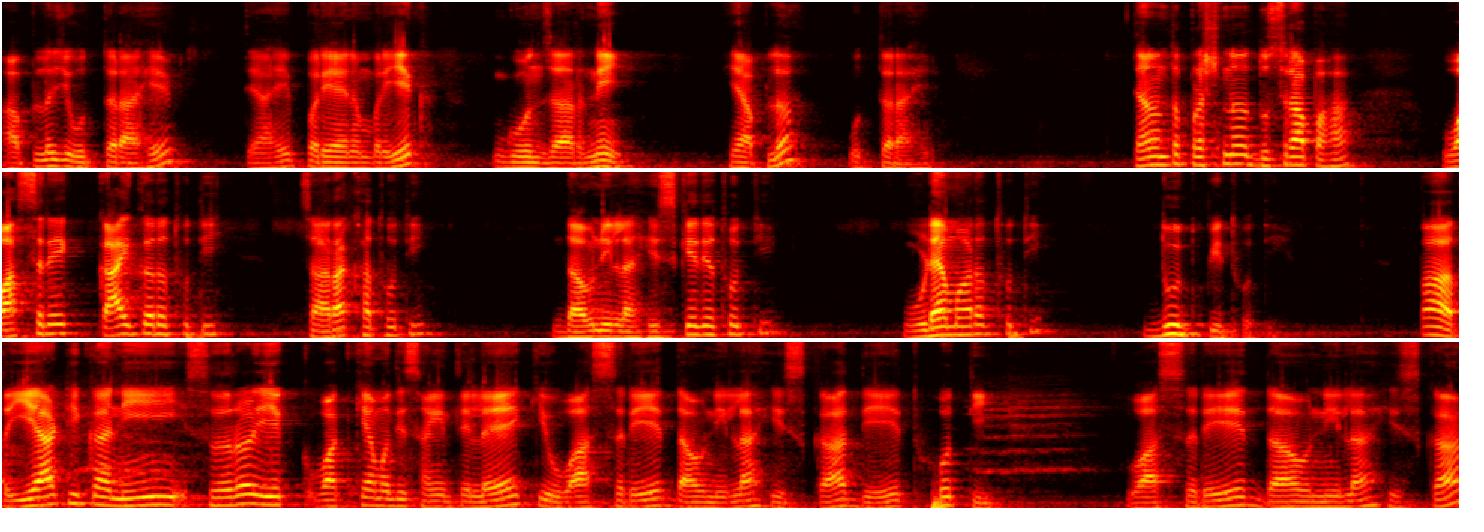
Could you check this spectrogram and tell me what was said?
आपलं जे उत्तर आहे ते आहे पर्याय नंबर एक गोंजारणे. हे आपलं उत्तर आहे. त्यानंतर प्रश्न दुसरा पहा. वासरे काय करत होती? चारा खात होती. दावणीला हिसके देत होती. उड्या मारत होती. दूध पित होती. पाहत या ठिकाणी सरळ एक वाक्यामध्ये सांगितलेलं आहे की वासरे दावणीला हिसका देत होती. वासरे दावणीला हिसका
